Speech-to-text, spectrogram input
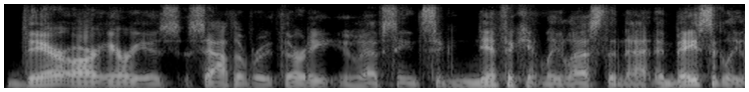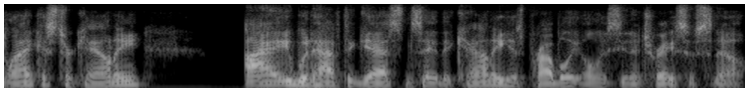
There are areas south of Route 30 who have seen significantly less than that. And basically, Lancaster County, I would have to guess and say the county has probably only seen a trace of snow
